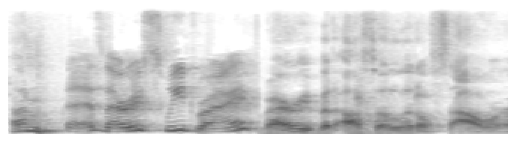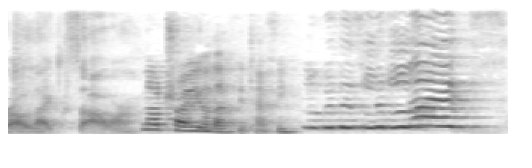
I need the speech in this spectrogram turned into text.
Fun. That is very sweet, right? Very, but also a little sour. I like sour. Now try your Laffy Taffy. Look at his little legs!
